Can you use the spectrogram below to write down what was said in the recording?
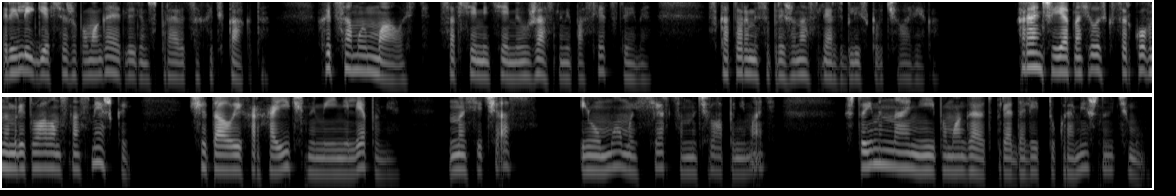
Религия все же помогает людям справиться хоть как-то, хоть самую малость со всеми теми ужасными последствиями, с которыми сопряжена смерть близкого человека. Раньше я относилась к церковным ритуалам с насмешкой, считала их архаичными и нелепыми, но сейчас и умом, и сердцем начала понимать, что именно они и помогают преодолеть ту кромешную тьму,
